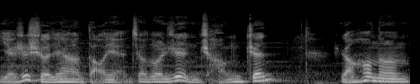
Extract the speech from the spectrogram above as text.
也是《舌尖上的导演，叫做任长真。然后呢，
